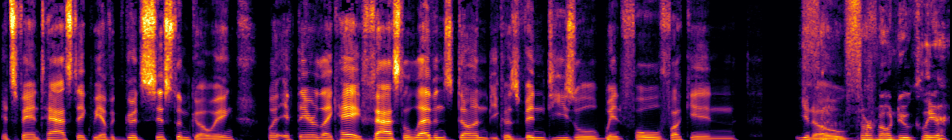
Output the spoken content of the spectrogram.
It's fantastic. We have a good system going. But if they're like, hey, Fast 11's done because Vin Diesel went full fucking, you know, thermonuclear.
